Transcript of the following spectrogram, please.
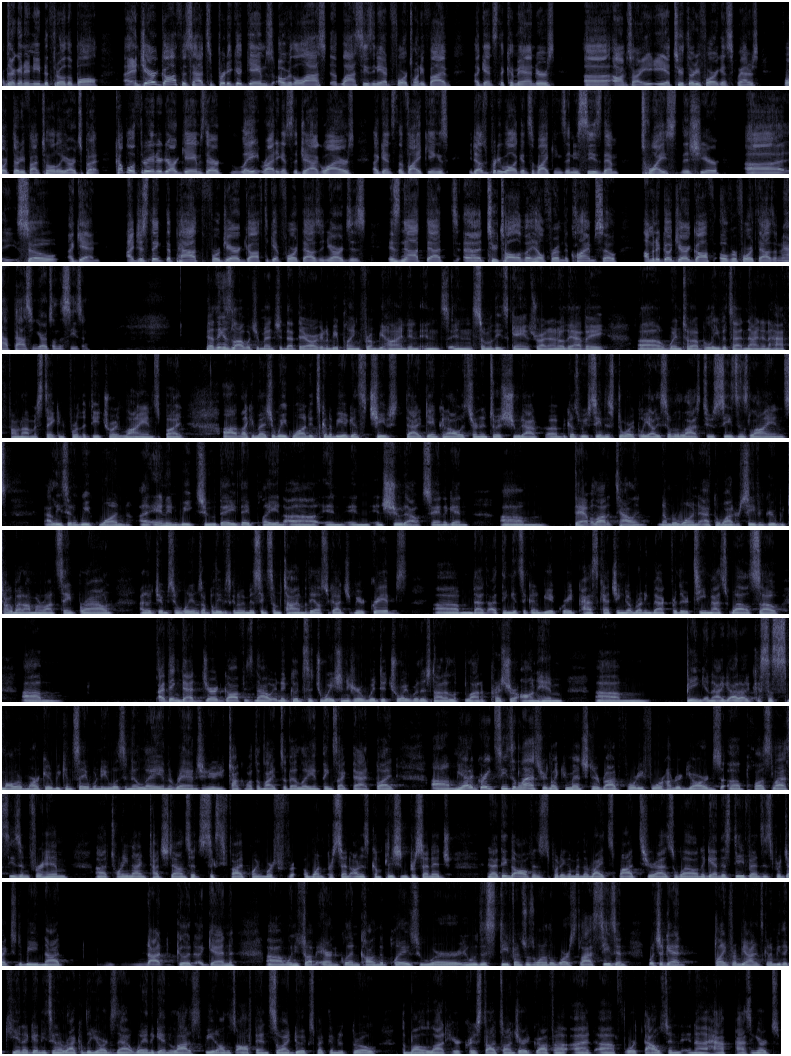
they're going to need to throw the ball. And Jared Goff has had some pretty good games over the last last season. He had 425 against the Commanders. Uh, oh, I'm sorry, he had 234 against the Commanders. 435 total yards, but a couple of 300 yard games there late, right against the Jaguars, against the Vikings. He does pretty well against the Vikings, and he sees them twice this year. Uh, so again, I just think the path for Jared Goff to get 4,000 yards is is not that uh, too tall of a hill for him to climb. So I'm going to go Jared Goff over 4,000 and a half passing yards on the season. Yeah, I think it's a lot what you mentioned that they are going to be playing from behind in in, in some of these games, right? I know they have a uh, win total, I believe it's at nine and a half, if I'm not mistaken, for the Detroit Lions. But uh, like you mentioned, week one, it's going to be against the Chiefs. That game can always turn into a shootout uh, because we've seen historically, at least over the last two seasons, Lions, at least in week one uh, and in week two, they they play in uh, in in in shootouts. And again, um, they have a lot of talent. Number one at the wide receiving group, we talk about Amon-Ra St. Brown. I know Jameson Williams, I believe, is going to be missing some time, but they also got Jahmyr Gibbs. Um, that I think it's going to be a great pass catching a running back for their team as well. So um, I think that Jared Goff is now in a good situation here with Detroit, where there's not a lot of pressure on him. Um, being in, I guess a smaller market, we can say when he was in LA and the Rams, you know, you talk about the lights of LA and things like that. But um, he had a great season last year, like you mentioned it, Rod, 4,400 yards uh, plus last season for him, uh, 29 touchdowns at 65.1% on his completion percentage. And I think the offense is putting him in the right spots here as well. And again, this defense is projected to be not not good again. Uh, when you still have Aaron Glenn calling the plays, who were who this defense was one of the worst last season, which again playing from behind is going to be the key. And again, he's going to rack up the yards that way. And again, a lot of speed on this offense. So I do expect him to throw the ball a lot here. Chris, thoughts on Jared Goff uh, at uh, 4,000 and a half passing yards?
